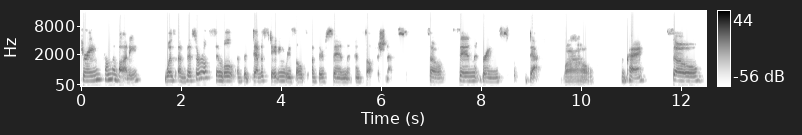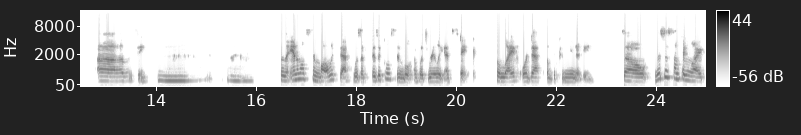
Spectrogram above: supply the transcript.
drain from the body was a visceral symbol of the devastating results of their sin and selfishness. So, sin brings death. Wow. Okay. So, uh, let's see. So, the animal's symbolic death was a physical symbol of what's really at stake the life or death of the community. So, this is something like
